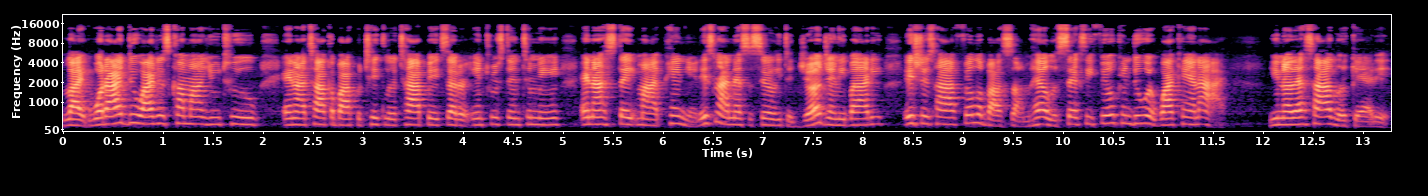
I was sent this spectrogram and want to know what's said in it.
Like what I do, I just come on YouTube and I talk about particular topics that are interesting to me and I state my opinion. It's not necessarily to judge anybody, it's just how I feel about something. Hell, if Sexy Phil can do it, why can't I? You know, that's how I look at it.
